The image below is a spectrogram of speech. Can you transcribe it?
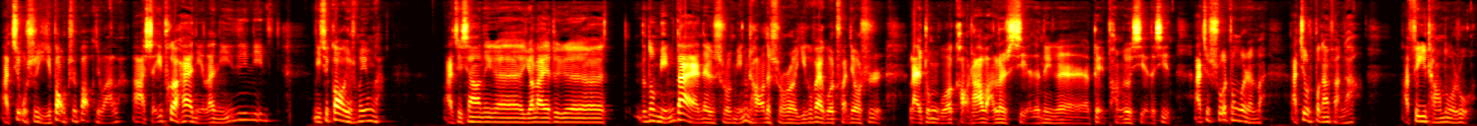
啊？就是以暴制暴就完了啊！谁迫害你了，你你你你去告有什么用啊？啊，就像那个原来这个那都明代那个时候，明朝的时候，一个外国传教士来中国考察完了写的那个给朋友写的信啊，就说中国人嘛啊，就是不敢反抗啊，非常懦弱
